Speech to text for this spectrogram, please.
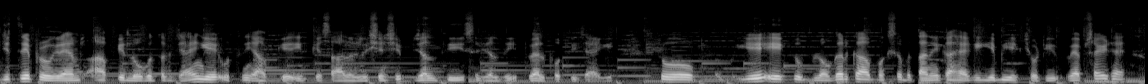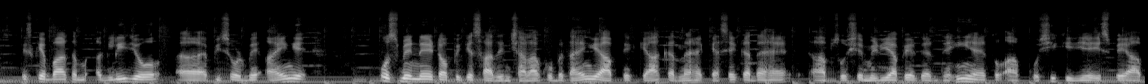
جتنے پروگرامز آپ کے لوگوں تک جائیں گے، اتنی آپ کے ان کے ساتھ ریلیشن شپ جلدی سے جلدی ڈیولپ ہوتی جائے گی۔ تو یہ ایک بلاگر کا مقصد بتانے کا ہے کہ یہ بھی ایک چھوٹی ویب سائٹ ہے۔ اس کے بعد ہم اگلی جو ایپیسوڈ میں آئیں گے اس میں نئے ٹاپک کے ساتھ انشاءاللہ آپ کو بتائیں گے آپ نے کیا کرنا ہے، کیسے کرنا ہے۔ آپ سوشل میڈیا پہ اگر نہیں ہے تو آپ کوشش کیجیے اس پہ آپ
